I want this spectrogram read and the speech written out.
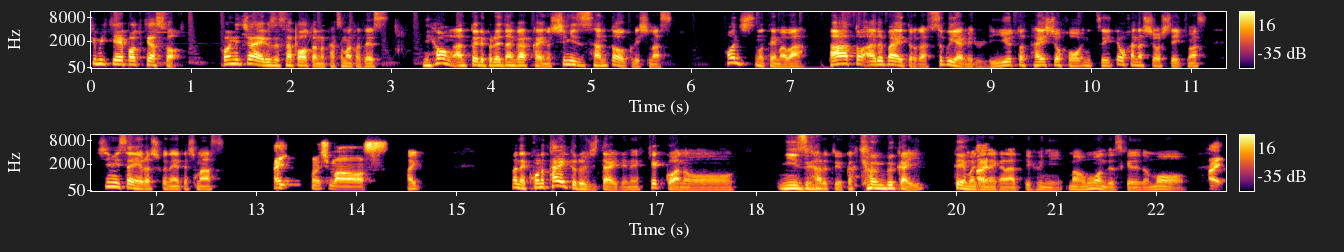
仕組み系ポッドキャスト。こんにちは、エグゼサポートの勝又です。日本アントレプレダン学会の清水さんとお送りします。本日のテーマは、パートアルバイトがすぐ辞める理由と対処法についてお話をしていきます。清水さん、よろしくお願いいたします。はい、お願いします。まあね、このタイトル自体でね、結構あのニーズがあるというか、興味深いテーマじゃないかなっていうふうに、まあ、思うんですけれども、はい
